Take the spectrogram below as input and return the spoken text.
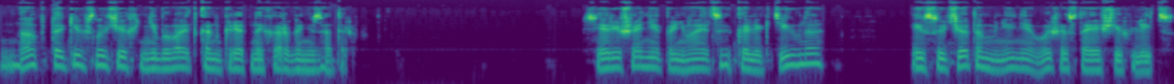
Но в таких случаях не бывает конкретных организаторов. Все решения принимаются коллективно и с учетом мнения вышестоящих лиц.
